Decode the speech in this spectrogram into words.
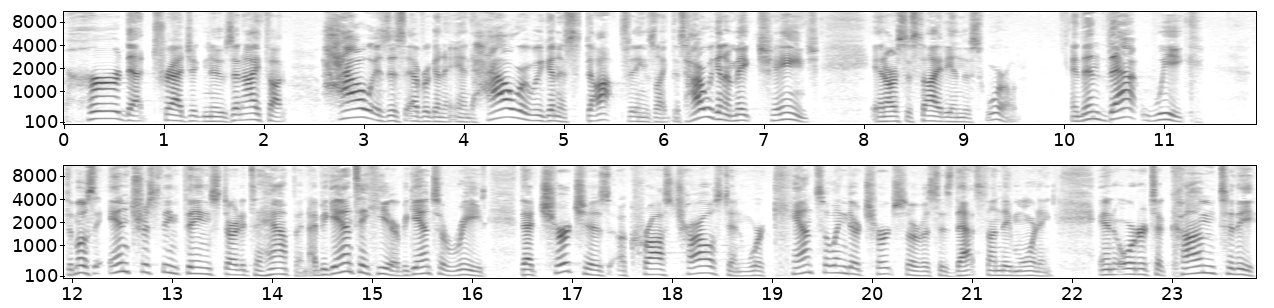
heard that tragic news, and I thought, how is this ever going to end? How are we going to stop things like this? How are we going to make change in our society, in this world? And then that week, the most interesting things started to happen. I began to hear, began to read that churches across Charleston were canceling their church services that Sunday morning in order to come to the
